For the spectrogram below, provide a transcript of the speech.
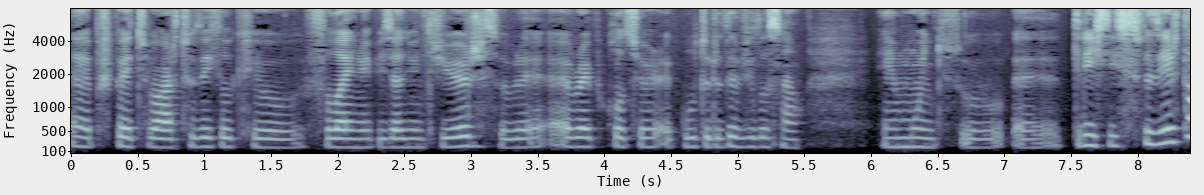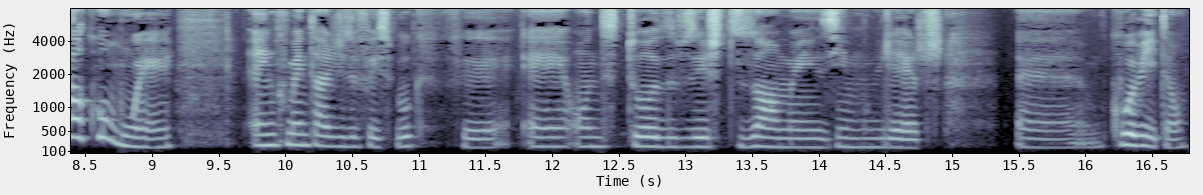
uh, perpetuar tudo aquilo que eu falei no episódio anterior sobre a rape culture, a cultura da violação. É muito triste isso fazer, tal como é em comentários do Facebook, que é onde todos estes homens e mulheres uh, coabitam.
